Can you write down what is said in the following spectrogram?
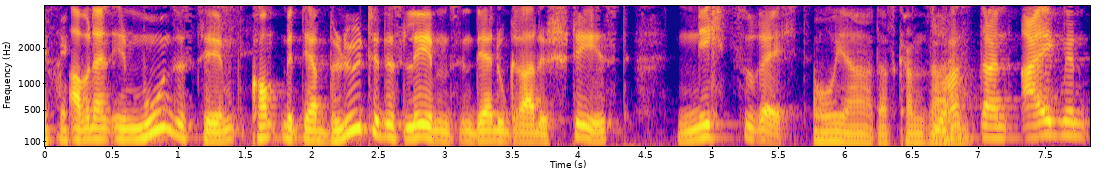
Aber dein Immunsystem kommt mit der Blüte des Lebens, in der du gerade stehst, nicht zurecht. Oh ja, das kann sein. Du hast deinen eigenen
